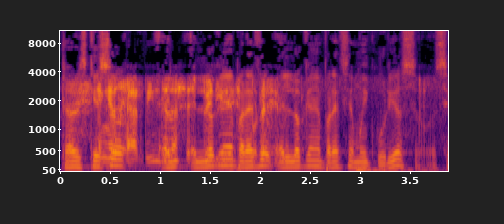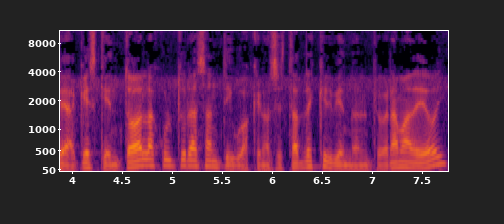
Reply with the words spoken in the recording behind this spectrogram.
Claro, es que eso es, lo que me parece, es lo que me parece muy curioso. O sea, que es que en todas las culturas antiguas que nos estás describiendo en el programa de hoy,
